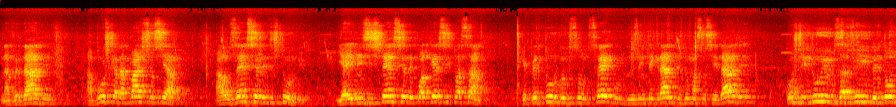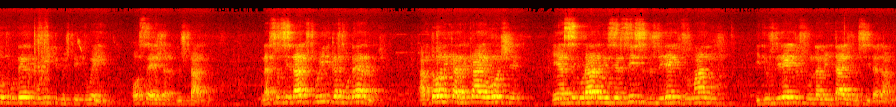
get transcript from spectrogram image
Na verdade, a busca da paz social, a ausência de distúrbio e a inexistência de qualquer situação que perturbe o sossego dos integrantes de uma sociedade constitui o desafio de todo o poder político instituído, ou seja, do Estado. Nas sociedades políticas modernas, a tônica recai hoje em assegurar o exercício dos direitos humanos e dos direitos fundamentais dos cidadãos.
